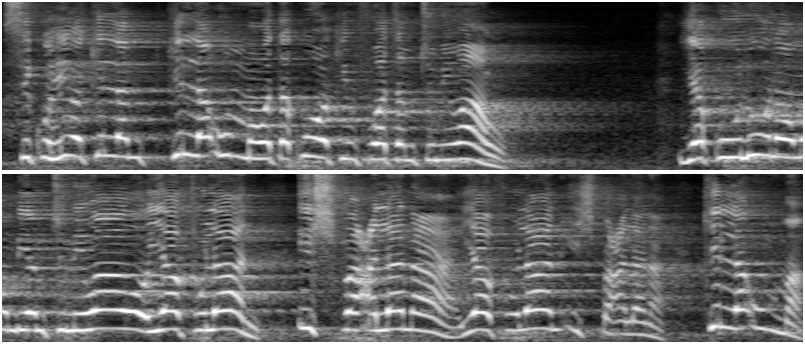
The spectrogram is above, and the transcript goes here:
siku hiyo kila kila umma watakuwa wakimfuata mtumi wao. Yakuluna wamwambia mtumi wao ya fulan ishfa lana ya fulan ishfa lana. Kila umma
